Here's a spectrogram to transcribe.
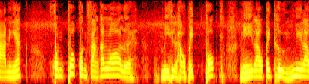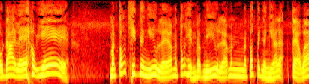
านอย่างเงี้ย คนพวกคนฟังก็ล่อเลย มีเราไปพบ มีเราไปถึง มีเราได้แล้ว เย่มันต้องคิดอย่างนี้อยู่แล้ว มันต้องเห็นแบบนี้อยู่แล้ว มันมันต้องเป็นอย่างเงี้ยแหละ แต่ว่า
